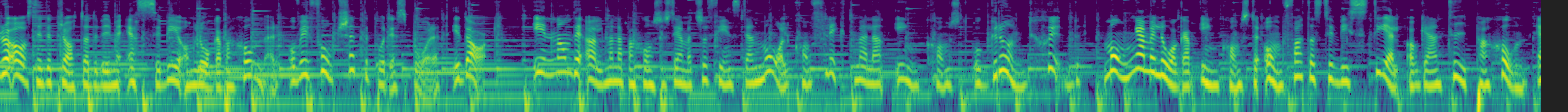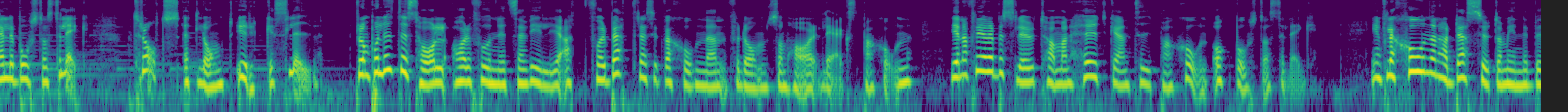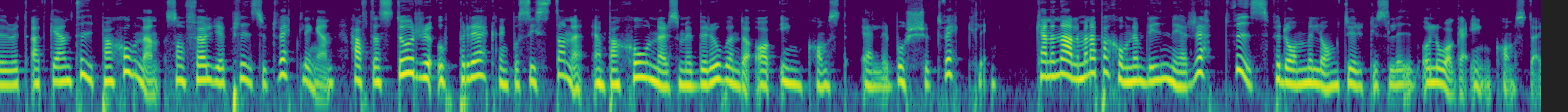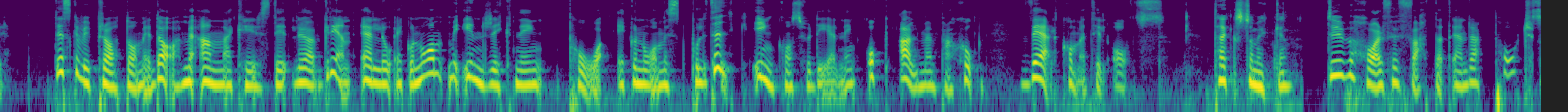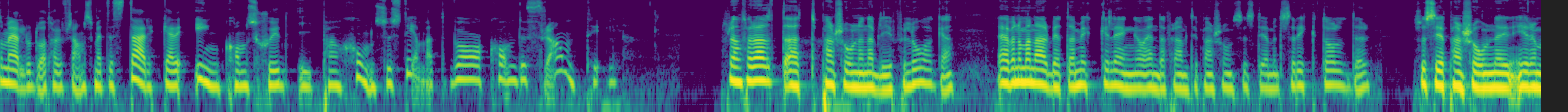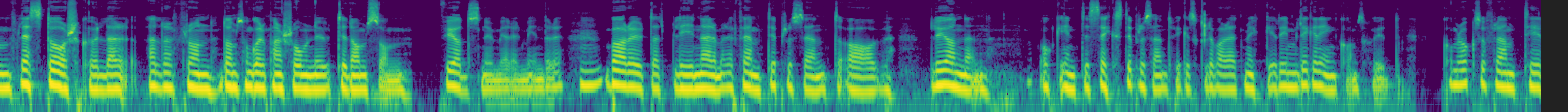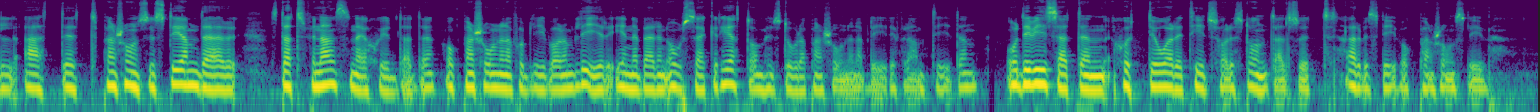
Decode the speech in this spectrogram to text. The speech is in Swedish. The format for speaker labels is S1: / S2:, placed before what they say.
S1: förra avsnittet pratade vi med SCB om låga pensioner och vi fortsätter på det spåret idag. Inom det allmänna pensionssystemet så finns det en målkonflikt mellan inkomst och grundskydd. Många med låga inkomster omfattas till viss del av garantipension eller bostadstillägg, trots ett långt yrkesliv. Från politiskt håll har det funnits en vilja att förbättra situationen för de som har lägst pension. Genom flera beslut har man höjt garantipension och bostadstillägg. Inflationen har dessutom inneburit att garantipensionen, som följer prisutvecklingen, haft en större uppräkning på sistone än pensioner som är beroende av inkomst eller börsutveckling. Kan den allmänna pensionen bli mer rättvis för de med långt yrkesliv och låga inkomster? Det ska vi prata om idag med Anna Kirsti Lövgren, LO-ekonom med inriktning på ekonomisk politik, inkomstfördelning och allmän pension. Välkommen till oss!
S2: Tack så mycket.
S1: Du har författat en rapport som LO då har tagit fram som heter Starkare inkomstskydd i pensionssystemet. Vad kom du fram till?
S2: Framförallt att pensionerna blir för låga. Även om man arbetar mycket länge och ända fram till pensionssystemets riktålder, så ser pensioner i de flesta årskullar, alla från de som går i pension nu till de som föds nu mer eller mindre, mm. bara ut att bli närmare 50 procent av lönen och inte 60 procent, vilket skulle vara ett mycket rimligare inkomstskydd. Kommer också fram till att ett pensionssystem där statsfinanserna är skyddade och pensionerna får bli vad de blir, innebär en osäkerhet om hur stora pensionerna blir i framtiden. Och det visar att en 70-årig tidshorisont, alltså ett arbetsliv och pensionsliv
